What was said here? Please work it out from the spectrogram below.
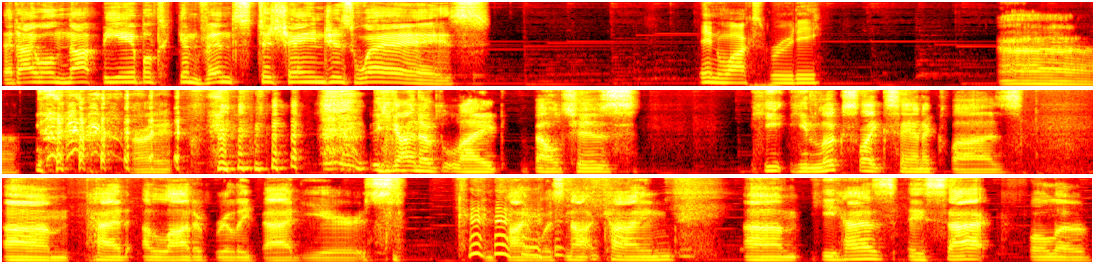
that I will not be able to convince to change his ways. In walks Rudy. Uh, all right. he kind of like belches. He he looks like Santa Claus. Um, had a lot of really bad years. and time was not kind. Um, he has a sack full of.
